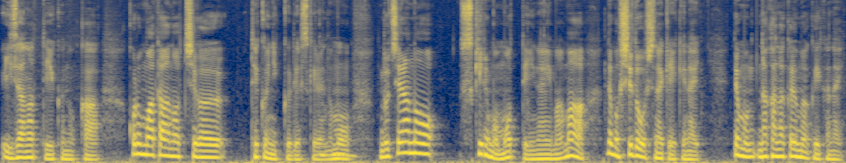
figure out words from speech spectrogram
いざなっていくのかこれもまたあの違うテクニックですけれども、どちらのスキルも持っていないままでも指導しなきゃいけない。でもなかなかうまくいかない。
